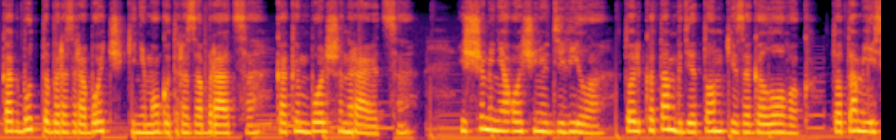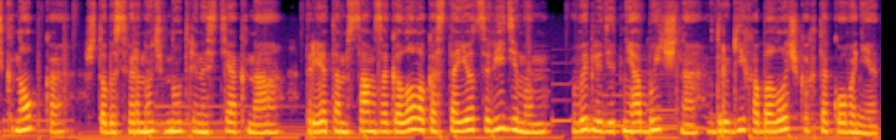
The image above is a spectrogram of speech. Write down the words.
Как будто бы разработчики не могут разобраться, как им больше нравится. Еще меня очень удивило, только там, где тонкий заголовок, то там есть кнопка, чтобы свернуть внутренности окна. При этом сам заголовок остается видимым, выглядит необычно, в других оболочках такого нет.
